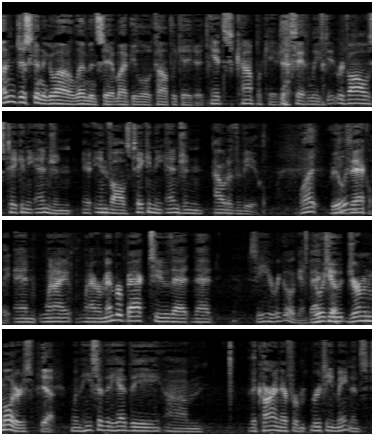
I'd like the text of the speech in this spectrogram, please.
I'm just going to go out on a limb and say it might be a little complicated. It's complicated to say the least. It revolves taking the engine. It involves taking the engine out of the vehicle. What? Really? Exactly. And when I when I remember back to that that see here we go again back to go. German Motors. Yeah. When he said that he had the um, the car in there for routine maintenance,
